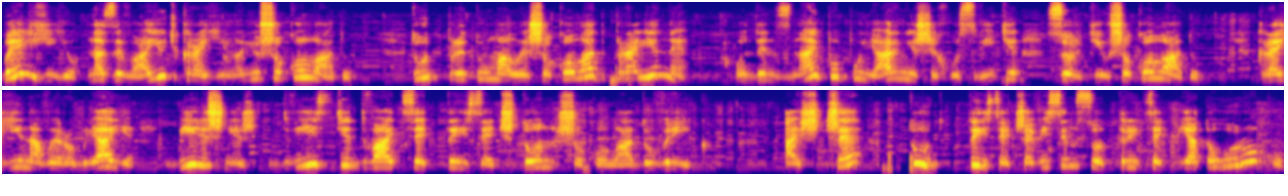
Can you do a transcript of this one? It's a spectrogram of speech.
Бельгію називають країною шоколаду. Тут придумали шоколад праліне, один з найпопулярніших у світі сортів шоколаду. Країна виробляє більш ніж 220 тисяч тонн шоколаду в рік. А ще тут 1835 року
